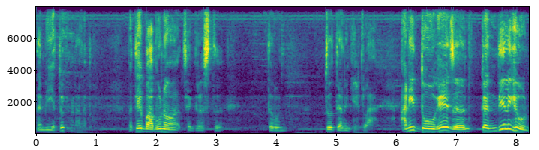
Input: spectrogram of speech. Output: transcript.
नाही मी येतो की म्हणाला तो. मग ते बाबू नावाचे ग्रस्त तरुण तो त्याने घेतला. आणि दोघेजण कंदील घेऊन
